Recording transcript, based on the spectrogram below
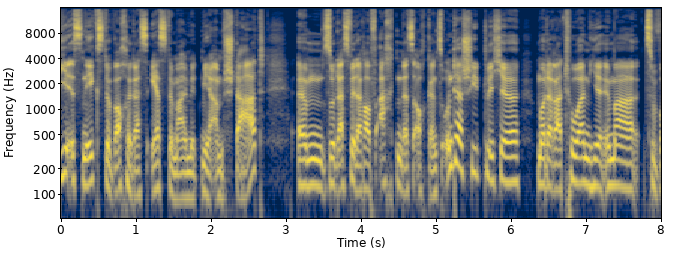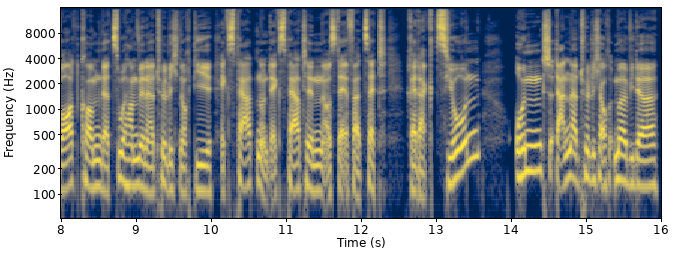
die ist nächste Woche das erste Mal mit mir am Start ähm, so dass wir darauf achten, dass auch ganz unterschiedliche Moderatoren hier immer zu Wort kommen. Dazu haben wir natürlich noch die Experten und Expertinnen aus der FAZ-Redaktion und dann natürlich auch immer wieder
